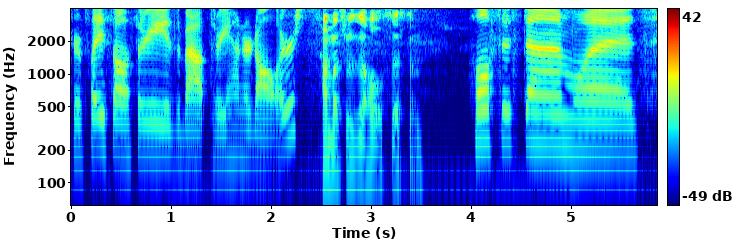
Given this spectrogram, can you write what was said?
to replace all three is about three hundred dollars. How much was the whole system? Whole system was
